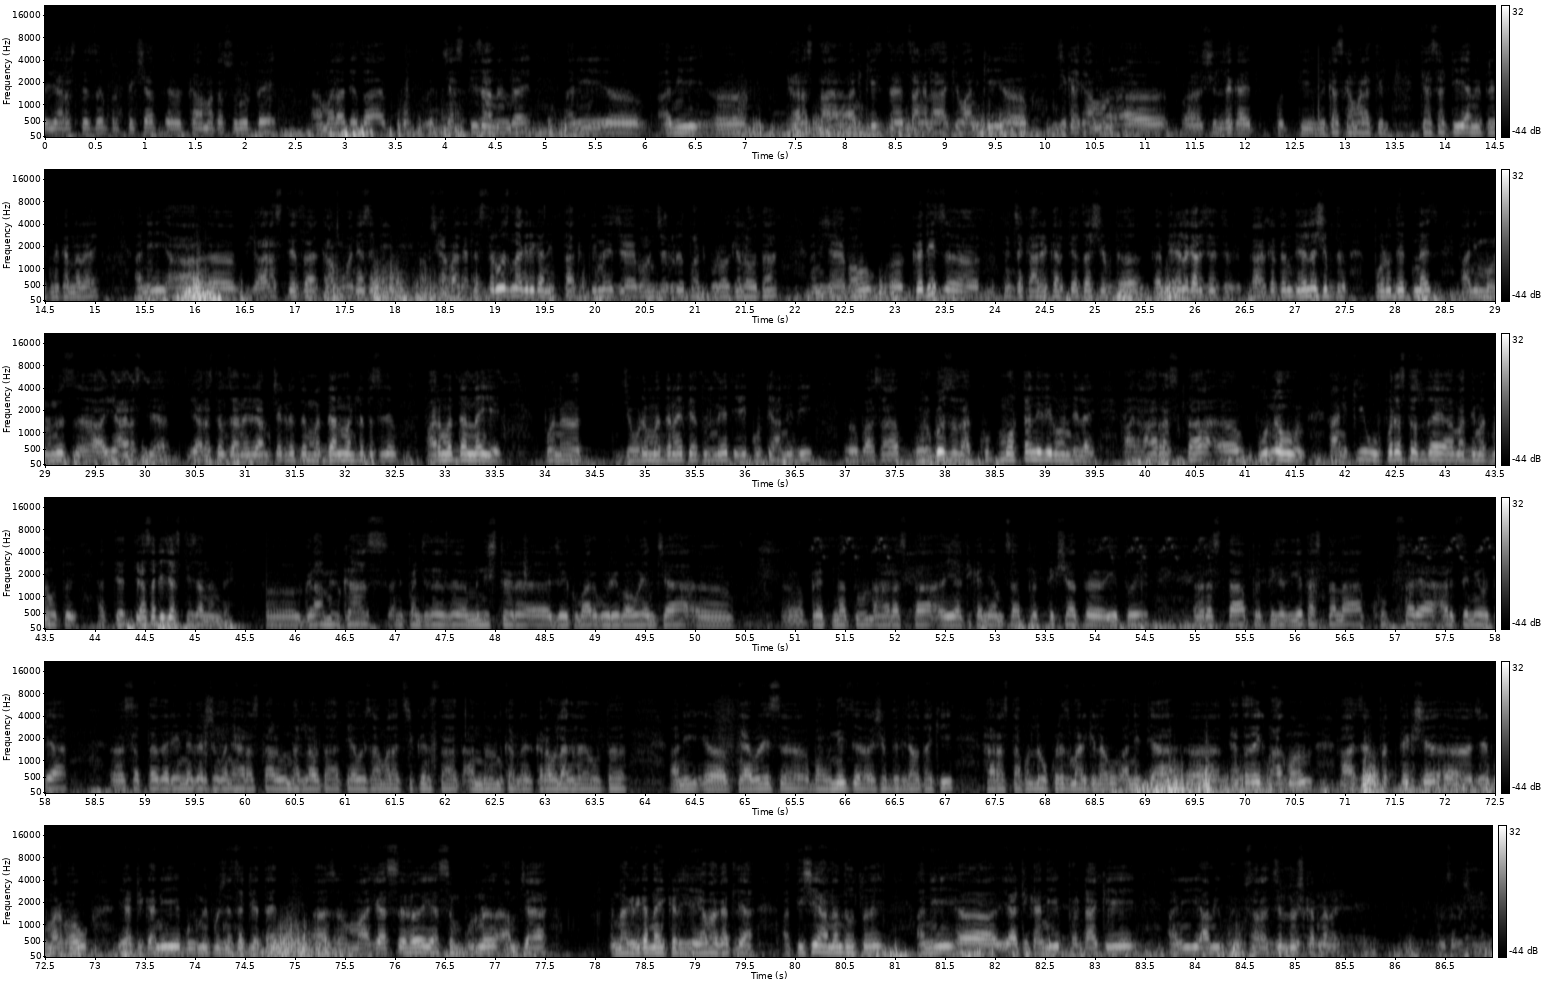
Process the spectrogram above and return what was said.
या रस्त्याचं प्रत्यक्षात काम आता सुरू होत आहे आम्हाला त्याचा खूप जास्तीचा आनंद आहे आणि आम्ही हा रस्ता आणखी चांगला किंवा आणखी जी काही कामं शिल्लक आहेत ती विकास कामं राहतील त्यासाठी आम्ही प्रयत्न करणार आहे. आणि हा या रस्त्याचा काम होण्यासाठी आमच्या या भागातल्या सर्वच नागरिकांनी ताकदीनं जयभाऊंच्याकडे पाठपुरावा केला होता. आणि जयभाऊ कधीच त्यांच्या कार्यकर्त्याचा शब्द दिलेला कार्य- कार्यकर्त्यांनी दिलेला शब्द पडू देत नाहीत. आणि म्हणूनच या रस्त्या या रस्त्यावर जाणारे आमच्याकडे जर मतदान म्हटलं तसं फार मतदान नाही आहे पण जेवढं मतदान आहे त्या तुलनेत एक कोटी हा निधी असा भरघोसचा खूप मोठा निधी भावून दिला आहे आणि हा रस्ता पूर्ण होऊन आणखी उपरस्ता सुद्धा या माध्यमातून होतोय. त्या- त्यासाठी जास्तीचा आनंद आहे. ग्रामविकास आणि पंचायत मिनिस्टर जयकुमार गोरेभाऊ यांच्या प्रयत्नातून हा रस्ता या ठिकाणी आमचा प्रत्यक्षात येतोय. रस्ता प्रत्यक्षात येत असताना खूप साऱ्या अडचणी होत्या. सत्ताधारी नगरसेवकाने हा रस्ता अडवून धरला होता. त्यावेळेस आम्हाला चिकन स्नान आंदोलन करणं करावं लागलं होतं. आणि त्यावेळेस भाऊनीच शब्द दिला होता की हा रस्ता आपण लवकरच मार्गी लावू. आणि त्या त्याचाच एक भाग म्हणून आज प्रत्यक्ष जयकुमार भाऊ या ठिकाणी भूमिपूजनासाठी येत आहेत. आज माझ्यासह या संपूर्ण आमच्या नागरिकांना इकडे या भागातल्या अतिशय आनंद होतोय. आणि या ठिकाणी फटाके आणि आम्ही खूप सारा जल्लोष करणार आहे. पुढचा प्रश्न.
